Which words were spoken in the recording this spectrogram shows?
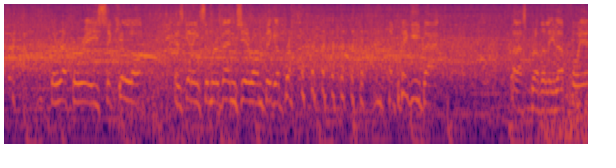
the referee. Sir is getting some revenge here on Bigger Brother. a piggyback. Well, that's brotherly love for you.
